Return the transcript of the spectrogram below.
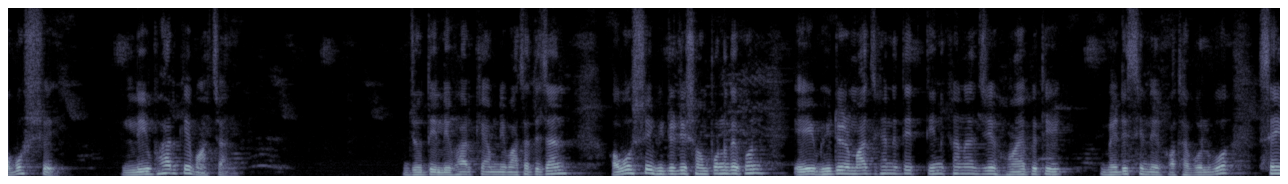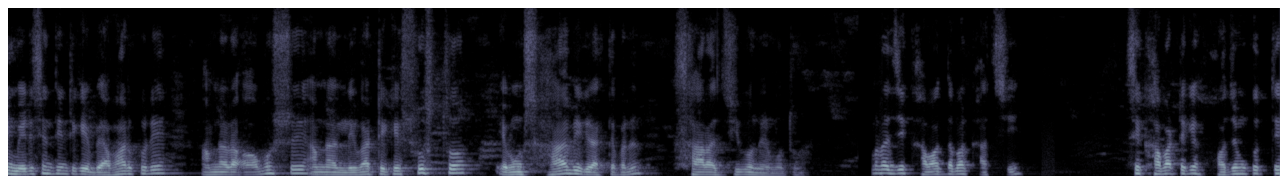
অবশ্যই লিভারকে বাঁচান। যদি লিভারকে আপনি বাঁচাতে চান, অবশ্যই ভিডিওটি সম্পূর্ণ দেখুন। এই ভিডিওর মাঝখানে দিয়ে তিনখানা যে হোমিওপ্যাথি মেডিসিনের কথা বলব, সেই মেডিসিন তিনটিকে ব্যবহার করে আপনারা অবশ্যই আপনার লিভারটিকে সুস্থ এবং স্বাভাবিক রাখতে পারেন সারা জীবনের মতো। আমরা যে খাবার দাবার খাচ্ছি, সে খাবারটাকে হজম করতে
